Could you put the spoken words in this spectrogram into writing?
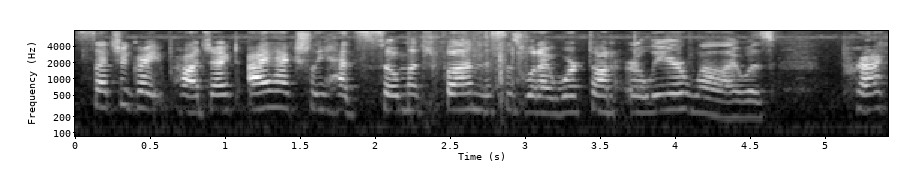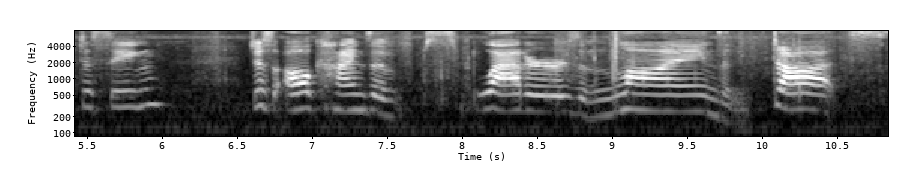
Such a great project. I actually had so much fun. This is what I worked on earlier while I was practicing. Just all kinds of splatters and lines and dots.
